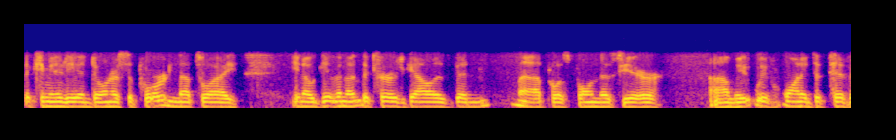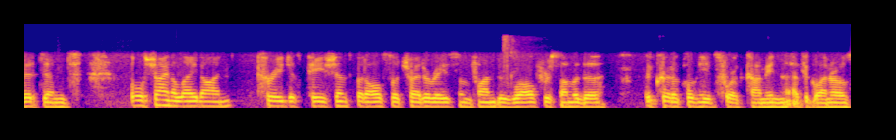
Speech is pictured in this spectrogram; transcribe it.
the community and donor support, and that's why, you know, given that the Courage Gala has been uh, postponed this year, um, we, we've wanted to pivot and we'll shine a light on courageous patients, but also try to raise some funds as well for some of the the critical needs forthcoming at the Glenrose.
